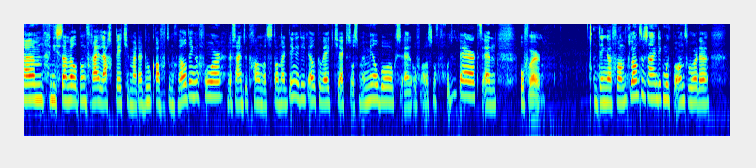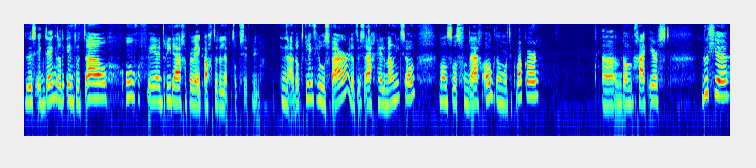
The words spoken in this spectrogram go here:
Um, die staan wel op een vrij laag pitje, maar daar doe ik af en toe nog wel dingen voor. Er zijn natuurlijk gewoon wat standaard dingen die ik elke week check, zoals mijn mailbox en of alles nog goed werkt en of er dingen van klanten zijn die ik moet beantwoorden. Dus ik denk dat ik in totaal ongeveer drie dagen per week achter de laptop zit nu. Nou, dat klinkt heel zwaar. Dat is eigenlijk helemaal niet zo. Want zoals vandaag ook, dan word ik wakker. Um, dan ga ik eerst douchen.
